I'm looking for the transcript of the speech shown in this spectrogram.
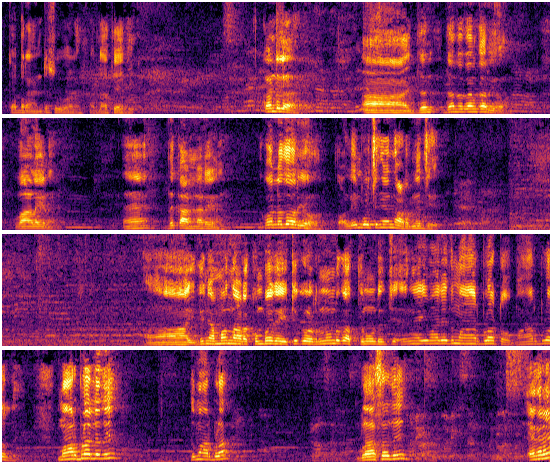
ഒക്കെ ബ്രാൻഡ് ഷൂ ആണ് അല്ലാത്ത അതി കണ്ടില്ലേ ആ ഇത് ഇതെന്താ നിനക്കറിയോ വളയാണ് ഏ ഇത് കണ്ണടയാണ് കൊല്ലതും അറിയോ? തള്ളിയും പൊളിച്ചിങ്ങനെ നടന്നിച്ച് ആ ഇത് നമ്മൾ നടക്കുമ്പോൾ ലൈറ്റ് കേടുന്നുണ്ട് കത്തുന്നുണ്ട്. ചങ്ങായിമാരെ ഇത് മാർബിളാട്ടോ മാർബിളും അല്ലേ? മാർബിൾ അല്ലത് ഇത്? മാർബിളാ ഗ്ലാസ് അത് എങ്ങനെ?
